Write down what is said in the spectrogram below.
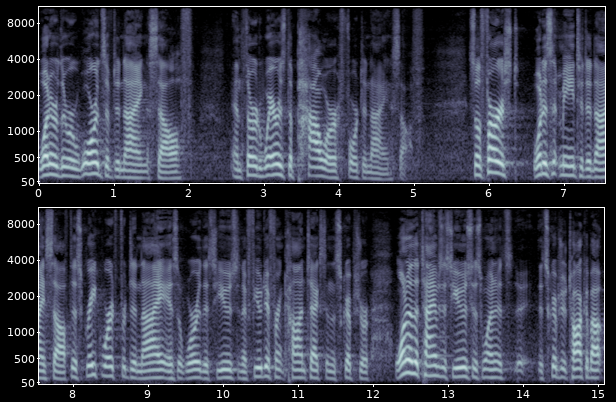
what are the rewards of denying self? And third, where is the power for denying self? So, first, what does it mean to deny self? This Greek word for deny is a word that's used in a few different contexts in the scripture. One of the times it's used is when it's, the scripture talk about,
